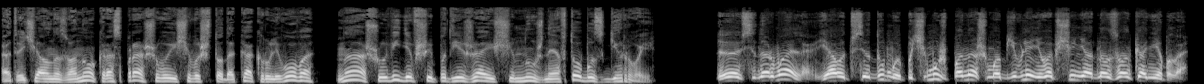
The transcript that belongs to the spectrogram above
Отвечал на звонок расспрашивающего что да как рулевого наш, увидевший подъезжающим нужный автобус, герой. «Да все нормально. Я вот все думаю, почему же по нашему объявлению вообще ни одного звонка не было?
